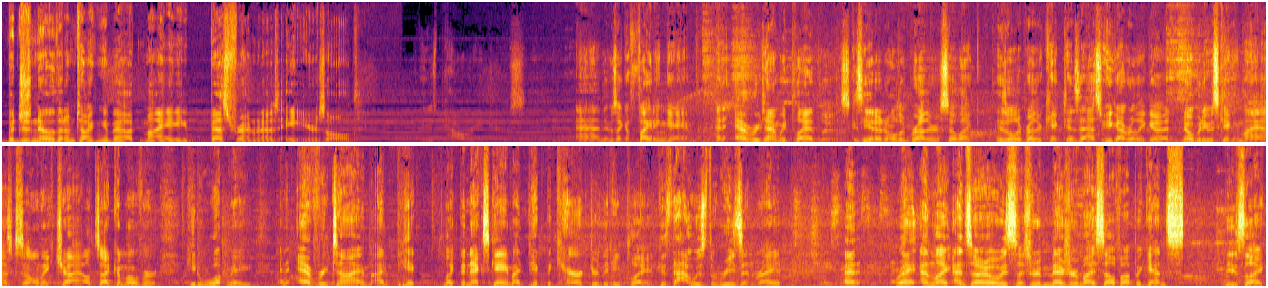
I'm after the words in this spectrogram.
but just know that I'm talking about my best friend when I was eight years old and it was like a fighting game. And every time we'd play, I'd lose because he had an older brother. So like his older brother kicked his ass, so he got really good. Nobody was kicking my ass because I'm only child. So I'd come over, he'd whoop me, and every time I'd pick like the next game, I'd pick the character that he played because that was the reason, right? And, right, and like, and so I'd always sort of measure myself up against these like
